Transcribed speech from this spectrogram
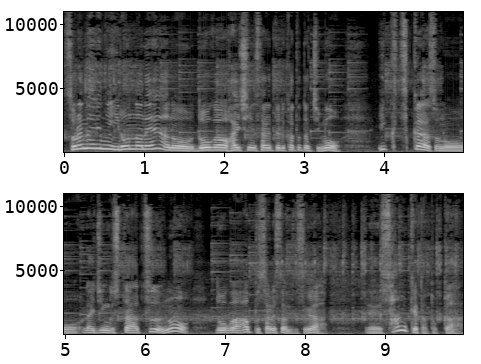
それなりにいろんなね、あの、動画を配信されてる方たちも、いくつか、その、ライジングスター2の動画アップされてたんですが、えー、3桁とか、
